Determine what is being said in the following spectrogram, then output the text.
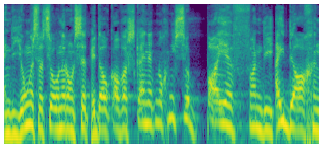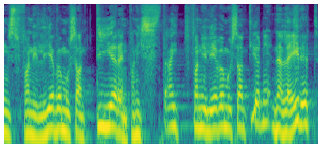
En die jonges wat so onder ons sit, het dalk al waarskynlik nog nie so baie van die uitdagings van die lewe moes hanteer en van die stryd van die lewe moes hanteer nie. En hulle het dit.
